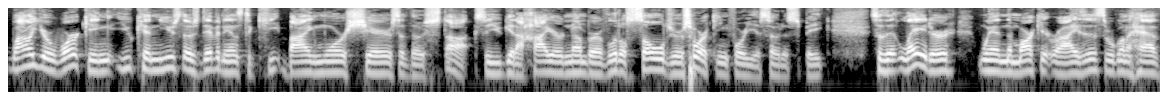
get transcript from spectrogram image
while you're working, you can use those dividends to keep buying more shares of those stocks. So you get a higher number of little soldiers working for you, so to speak. So that later, when the market rises, we're going to have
